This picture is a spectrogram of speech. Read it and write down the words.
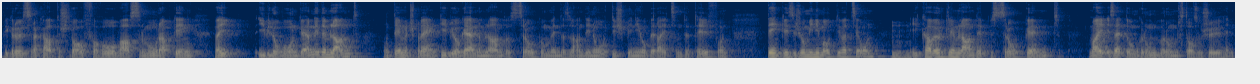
bei größeren Katastrophen, Hochwasser, Murabgängen, weil ich will auch wohnen gerne in dem Land und dementsprechend gebe ich auch gerne dem Land was zurück. Und wenn das Land in Not ist, bin ich auch bereit, um dort zu helfen. Und denke, es ist auch meine Motivation. Mhm. Ich kann wirklich im Land etwas zurückgeben und es hat auch einen Grund, warum wir es hier so schön haben.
